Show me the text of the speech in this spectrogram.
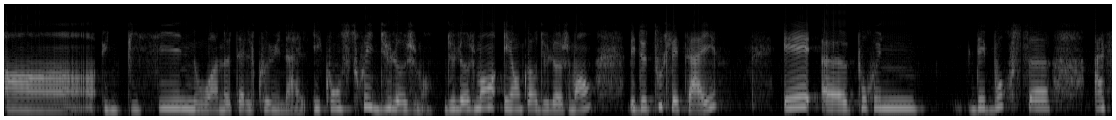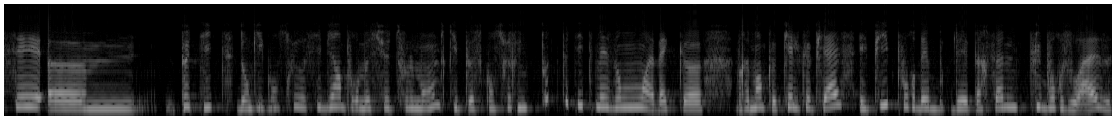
une piscine ou un hôtel communal. Il construit du logement, du logement et encore du logement, mais de toutes les tailles et euh, pour une des bourses assez euh, petites. Donc, il construit aussi bien pour Monsieur Tout le Monde, qui peut se construire une toute petite maison avec euh, vraiment que quelques pièces, et puis pour des, des, personnes plus bourgeoises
